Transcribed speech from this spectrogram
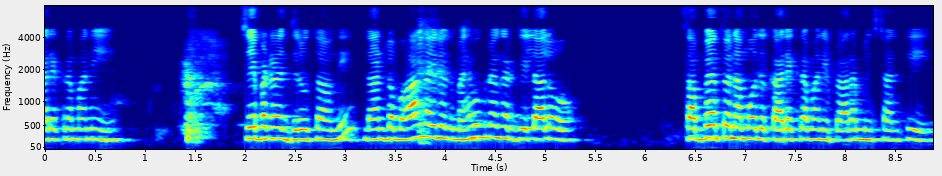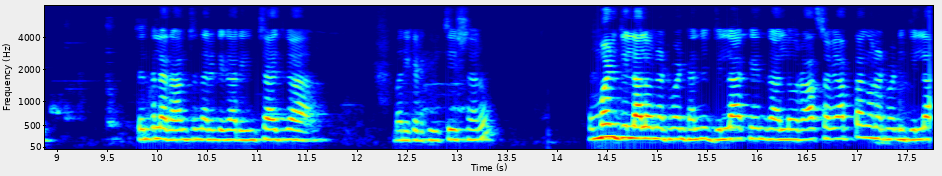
కార్యక్రమాన్ని చేపట్టడం జరుగుతూ ఉంది. దాంట్లో భాగంగా ఈరోజు మహబూబ్ నగర్ జిల్లాలో సభ్యత్వ నమోదు కార్యక్రమాన్ని ప్రారంభించడానికి చింతల రామచంద్రారెడ్డి గారు ఇన్ఛార్జ్గా మరి ఇక్కడికి విచ్చేసినారు. ఉమ్మడి జిల్లాలో ఉన్నటువంటి అన్ని జిల్లా కేంద్రాల్లో రాష్ట్ర వ్యాప్తంగా ఉన్నటువంటి జిల్లా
